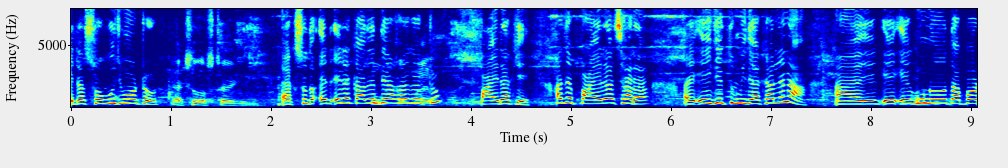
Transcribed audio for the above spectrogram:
এটা সবুজ মটর। একশো দশ টাকা কেজি। একশো এটা কাদের দেওয়া হয় একটু? পায়রাকে আচ্ছা পায়রা ছাড়া এই যে তুমি দেখালে না এগুলো তারপর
